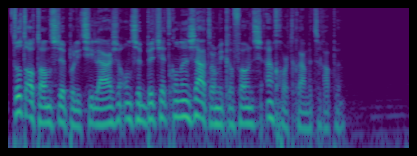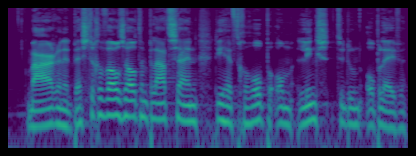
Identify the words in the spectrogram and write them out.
Tot althans de politielaarzen onze budgetcondensatormicrofoons aan gort kwamen trappen. Maar in het beste geval zal het een plaats zijn die heeft geholpen om links te doen opleven.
